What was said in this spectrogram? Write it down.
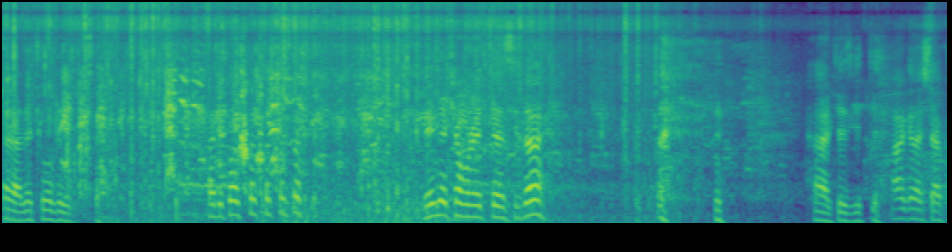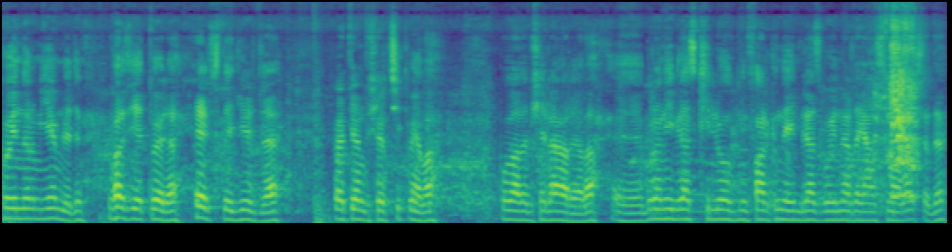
Herhalde çoğul da gitmişler. Hadi koş koş koş koş. Beni de çamur edeceğiz sizler. Herkes gitti. Arkadaşlar koyunlarımı yemledim. Vaziyet böyle. Hepsi de girdiler. Katiyen dışarı çıkmayalım. Buralarda bir şeyler arıyorlar. Ee, buranın biraz kirli olduğunu farkındayım. Biraz koyunlar da yansımaya başladı.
